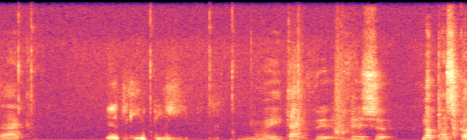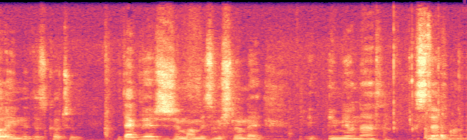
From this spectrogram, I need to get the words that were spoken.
Tak. Get hippies. No i tak wy, wiesz, że... No patrz, kolejny doskoczył. I tak wiesz, że mamy zmyślone i- imiona Stefan.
